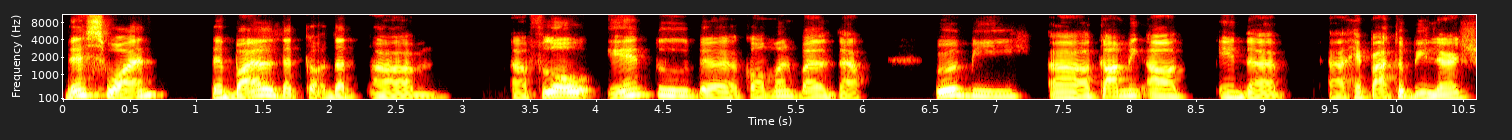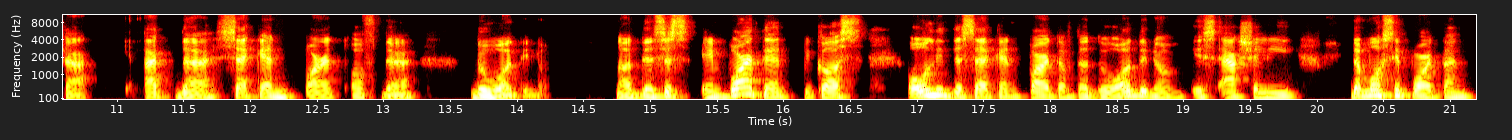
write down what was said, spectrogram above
this one, the bile that that um, uh, flow into the common bile duct will be uh, coming out in the uh, hepatobiliary tract at the second part of the duodenum. Now, this is important because only the second part of the duodenum is actually the most important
